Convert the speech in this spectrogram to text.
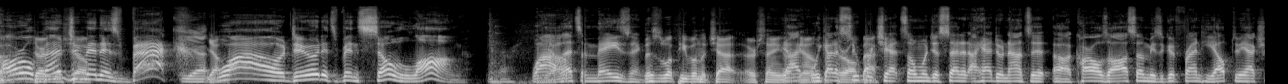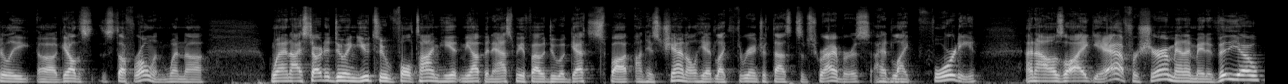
Carl during the show. Benjamin is back. Yeah. Yeah. Wow, dude, it's been so long. Wow, Yeah. that's amazing. This is what people in the chat are saying Yeah, right now. we got a super chat. Someone just said it. I had to announce it. Uh, Carl's awesome. He's a good friend. He helped me actually uh, get all this, this stuff rolling. When uh, when I started doing YouTube full time, he hit me up and asked me if I would do a guest spot on his channel. He had like 300,000 subscribers. I had like 40. And I was like, yeah, for sure, man. I made a video.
